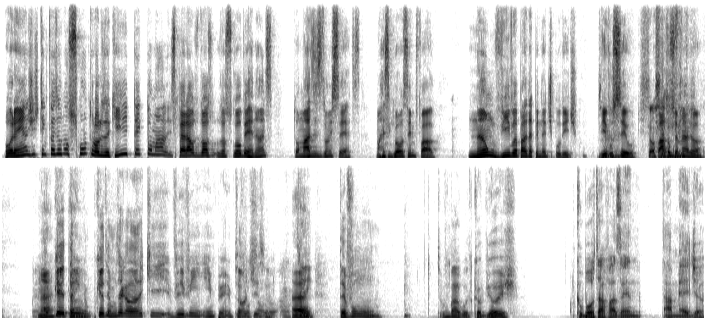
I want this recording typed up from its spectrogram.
Porém, a gente tem que fazer os nossos controles aqui e ter que tomar, esperar os nossos, os nossos governantes tomar as decisões certas. Mas, igual eu sempre falo, não viva para depender de político. Viva o seu. Senão Faça você o seu vive. melhor. Né? É porque, Então, tem, porque tem muita galera que vive em, em, em disso. do- ah. é. Teve um. Teve um bagulho que eu vi hoje. Que o Bolso tava fazendo a média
